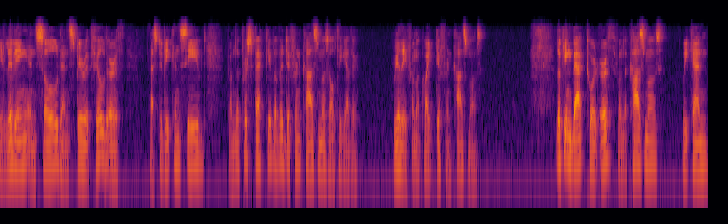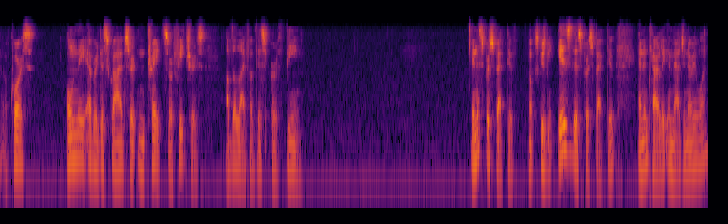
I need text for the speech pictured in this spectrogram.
A living, ensouled, and spirit filled earth has to be conceived from the perspective of a different cosmos altogether, really from a quite different cosmos. Looking back toward Earth from the cosmos, we can, of course, only ever describe certain traits or features of the life of this Earth being. In this perspective, no, excuse me, is this perspective an entirely imaginary one?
